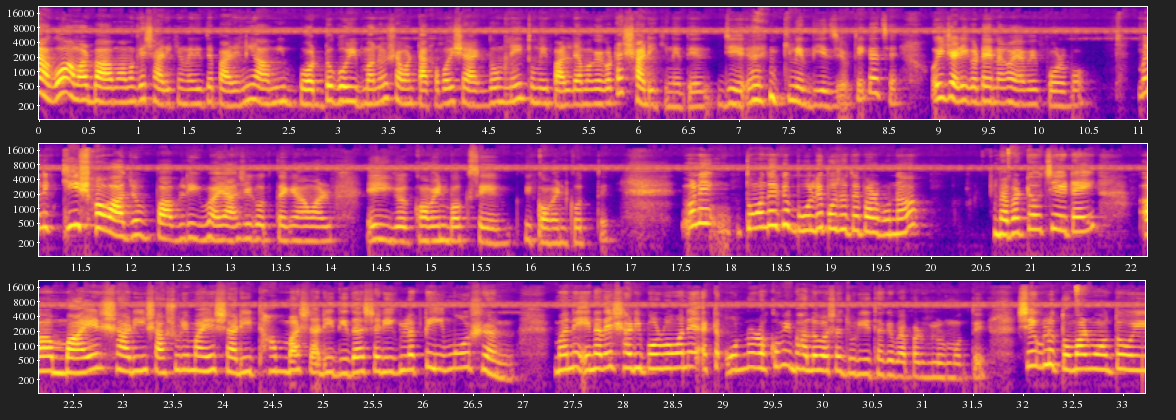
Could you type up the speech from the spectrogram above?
না গো, আমার বাবা মা আমাকে শাড়ি কিনে দিতে পারেনি। আমি বড্ড গরিব মানুষ, আমার টাকা পয়সা একদম নেই। তুমি পারলে আমাকে কটা শাড়ি কিনে দিয়ে, যে, কিনে দিয়ে যেও, ঠিক আছে? ওই শাড়ি কটাই না হয় আমি পরবো। মানে কী সব আজব পাবলিক ভাই, আসে থেকে আমার এই কমেন্ট বক্সে কমেন্ট করতে। মানে তোমাদেরকে বলে বোঝাতে পারব না। ব্যাপারটা হচ্ছে এটাই মায়ের শাড়ি, শাশুড়ি মায়ের শাড়ি, ঠাম্মার শাড়ি, দিদার শাড়ি, এগুলো একটা ইমোশন মানে এনাদের শাড়ি পরবো মানে একটা অন্য রকমই ভালোবাসা জড়িয়ে থাকে ব্যাপারগুলোর মধ্যে। সেগুলো তোমার মতো ওই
